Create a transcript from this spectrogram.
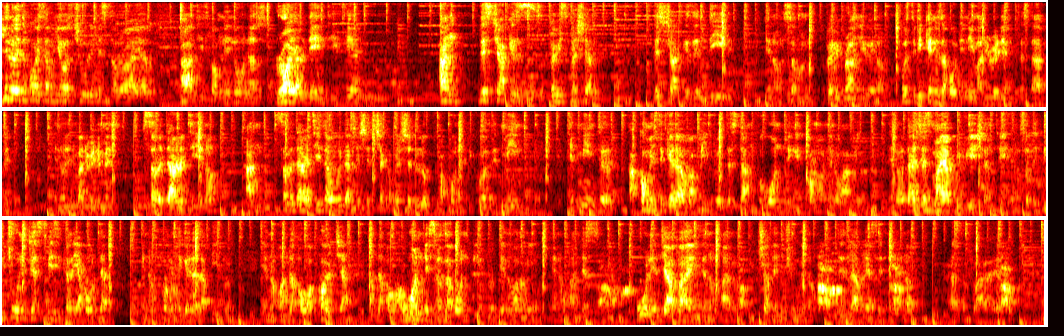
You know it's the voice of yours truly, Mr. Royal, artist formerly known as Royal Dainties, yeah? And this track is very special. This track is indeed, you know, something very brand new, you know. First to begin is about the name of the rhythm to start with. You know, the name of the rhythm is solidarity, you know. And solidarity is a word that you should check up, you should look upon it because it means it means to a coming together of a people to stand for one thing in common, you know what I mean? You know, that's just my abbreviation to it, you know. So the, the tune is just basically about that, you know, coming together as a people, you know, under our culture, under our oneness as a one people, you know what I mean? You know, and just holding Jah vibes, you know, and trotting through, you know, until that blessed day, you know. That's the fire, yeah.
